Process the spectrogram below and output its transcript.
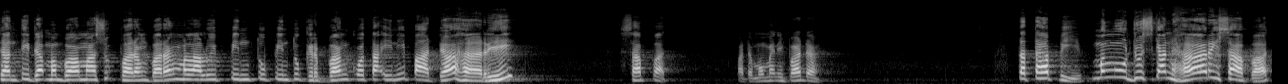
dan tidak membawa masuk barang-barang melalui pintu-pintu gerbang kota ini pada hari sabat. Pada momen ibadah. Tetapi menguduskan hari sabat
